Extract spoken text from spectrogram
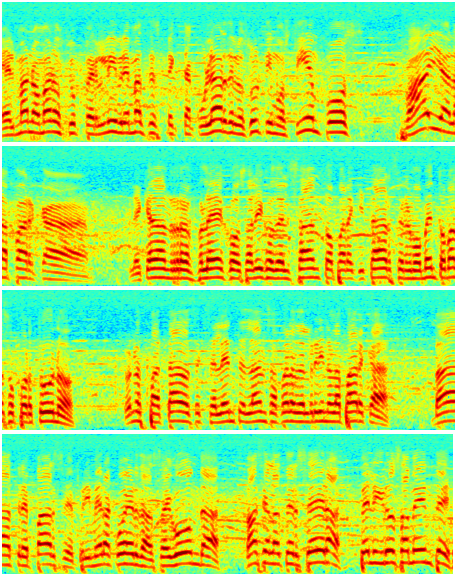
El mano a mano super libre más espectacular de los últimos tiempos. Vaya la parca. Le quedan reflejos al hijo del santo para quitarse en el momento más oportuno. Con unas patadas excelentes lanza fuera del ring a la parca. Va a treparse, primera cuerda, segunda, va hacia la tercera, peligrosamente.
